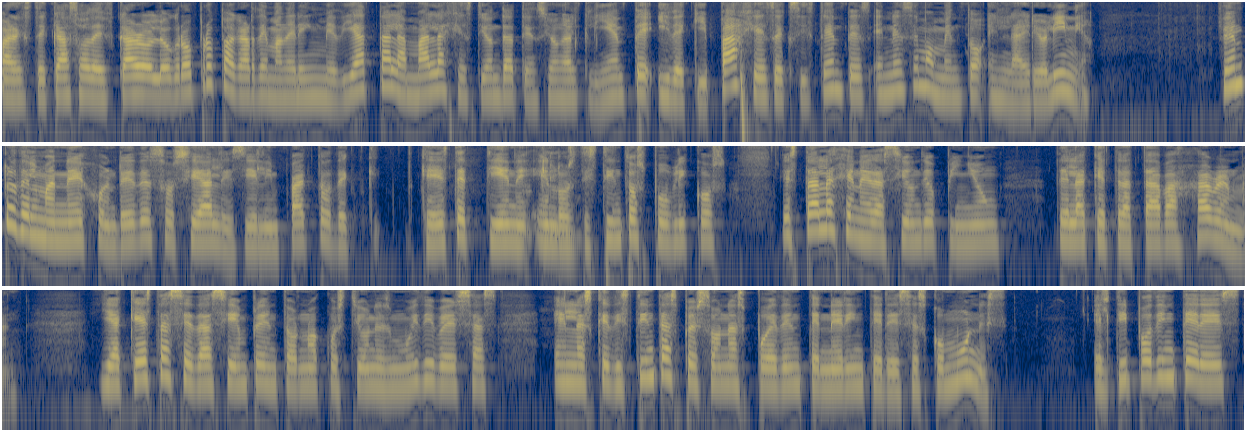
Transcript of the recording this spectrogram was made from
Para este caso, Dave Carroll logró propagar de manera inmediata la mala gestión de atención al cliente y de equipajes existentes en ese momento en la aerolínea. Dentro del manejo en redes sociales y el impacto de que, que éste tiene en los distintos públicos está la generación de opinión de la que trataba Haberman, ya que ésta se da siempre en torno a cuestiones muy diversas en las que distintas personas pueden tener intereses comunes. El tipo de interés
